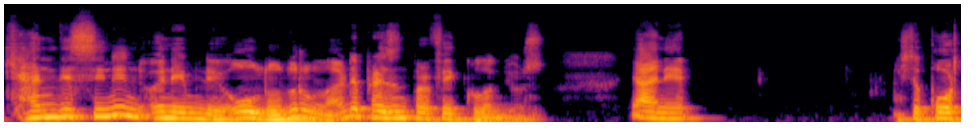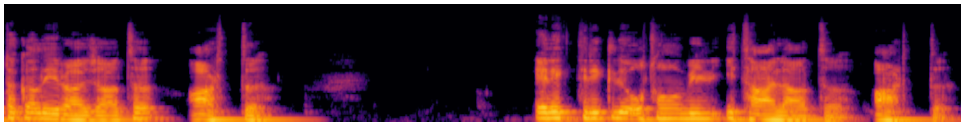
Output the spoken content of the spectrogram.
kendisinin önemli olduğu durumlarda present perfect kullanıyoruz. Yani işte portakal ihracatı arttı. Elektrikli otomobil ithalatı arttı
